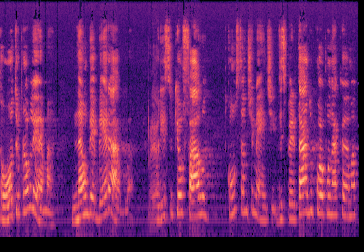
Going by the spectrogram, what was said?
Outro problema não beber água. É. Por isso que eu falo constantemente, despertar do corpo na cama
